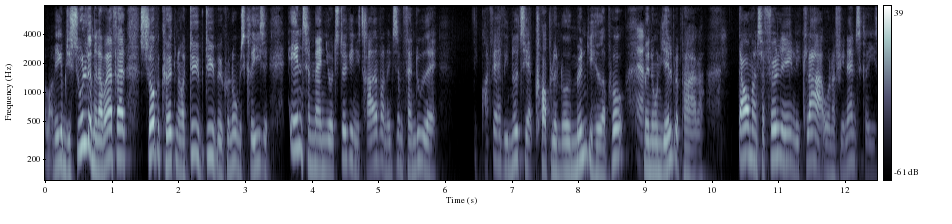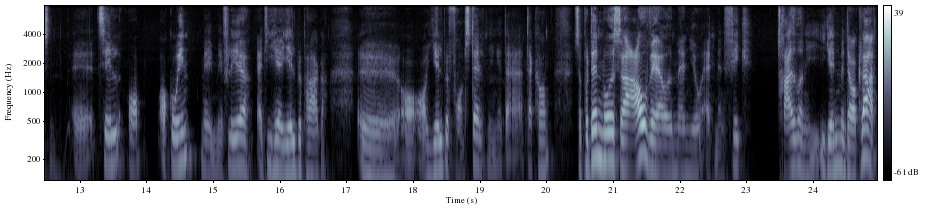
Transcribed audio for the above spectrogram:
jeg ved ikke, om de sultede, men der var i hvert fald suppekøkkener og dyb, dyb økonomisk krise, indtil man jo et stykke ind i 30'erne ligesom fandt ud af, det kan godt være, at vi er nødt til at koble noget myndigheder på ja. med nogle hjælpepakker. Der var man selvfølgelig egentlig klar under finanskrisen øh, til at, at gå ind med, med flere af de her hjælpepakker øh, og, og hjælpeforanstaltninger, der, der kom. Så på den måde så afværgede man jo, at man fik 30'erne igen, men der var klart,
